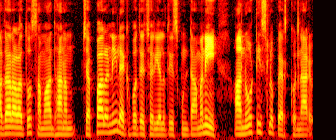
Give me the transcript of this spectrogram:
ఆధారాలతో సమాధానం చెప్పాలని లేకపోతే చర్యలు తీసుకుంటామని ఆ నోటీసులో పేర్కొన్నారు.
